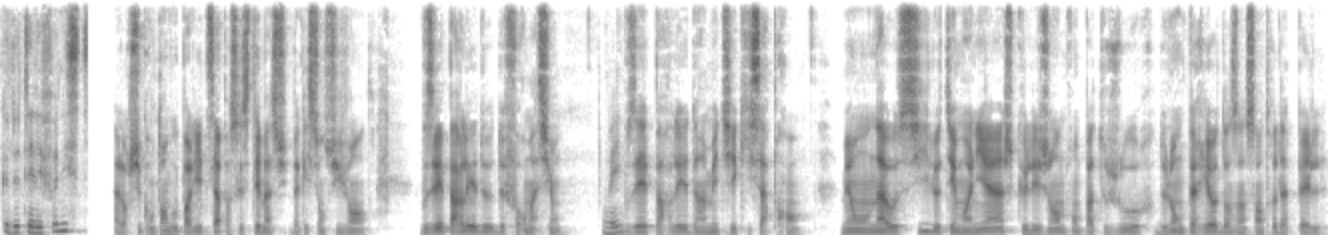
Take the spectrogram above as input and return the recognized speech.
que de téléphonistes. Alors, je suis content que vous parliez de ça parce que c'était ma, ma, question suivante. Vous avez parlé de, de formation. Oui. Vous avez parlé d'un métier qui s'apprend. Mais on a aussi le témoignage que les gens ne font pas toujours de longues périodes dans un centre d'appel.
